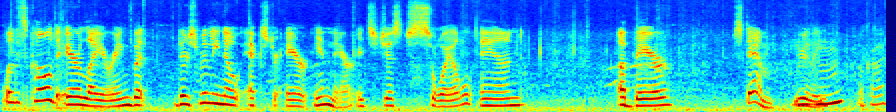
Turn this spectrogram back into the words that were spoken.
Well, it's called air layering, but there's really no extra air in there. It's just soil and a bare stem, really. Mhm. Okay.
